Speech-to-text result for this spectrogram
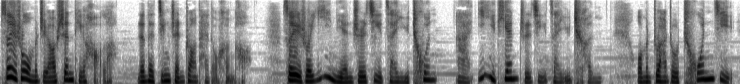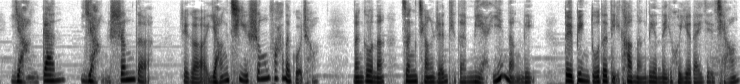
所以说，我们只要身体好了。人的精神状态都很好，所以说一年之计在于春啊，一天之计在于晨。我们抓住春季养肝养生的这个阳气生发的过程，能够呢增强人体的免疫能力，对病毒的抵抗能力呢也会越来越强。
